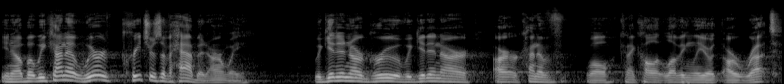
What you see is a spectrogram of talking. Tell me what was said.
you know, but we kind of, we're creatures of habit, aren't we? We get in our groove, we get in our, our kind of, well, can I call it lovingly, our rut?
